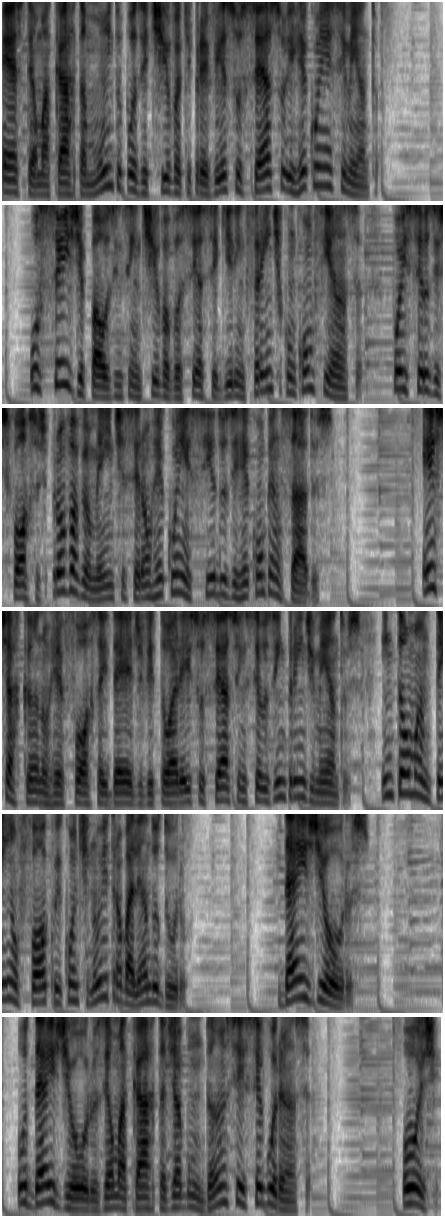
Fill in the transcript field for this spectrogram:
Esta é uma carta muito positiva que prevê sucesso e reconhecimento. O 6 de Paus incentiva você a seguir em frente com confiança, pois seus esforços provavelmente serão reconhecidos e recompensados. Este arcano reforça a ideia de vitória e sucesso em seus empreendimentos, então mantenha o foco e continue trabalhando duro. 10 de Ouros. O 10 de ouros é uma carta de abundância e segurança. Hoje,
